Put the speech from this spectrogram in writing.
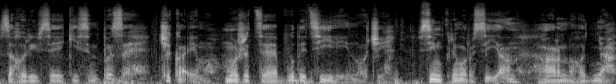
загорівся якийсь НПЗ. Чекаємо, може це буде цієї ночі. Всім крім росіян, гарного дня.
